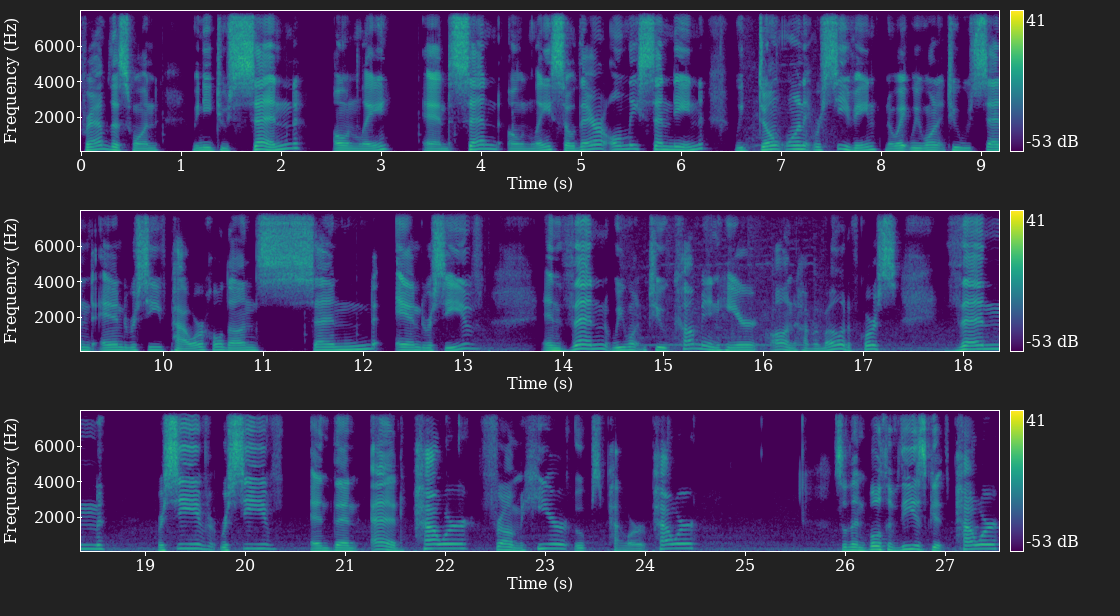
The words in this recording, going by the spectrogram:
grab this one. We need to send only and send only. So they're only sending. We don't want it receiving. No, wait, we want it to send and receive power. Hold on. Send and receive. And then we want to come in here on hover mode, of course. Then receive, receive, and then add power from here. Oops, power, power. So then both of these get power.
